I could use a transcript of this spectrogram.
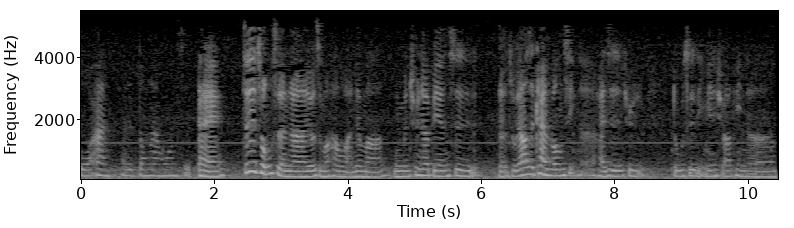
左岸还是东岸忘记。哎，就是冲绳啊，有什么好玩的吗？你们去那边是呃，主要是看风景呢，还是去都市里面 shopping 啊，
